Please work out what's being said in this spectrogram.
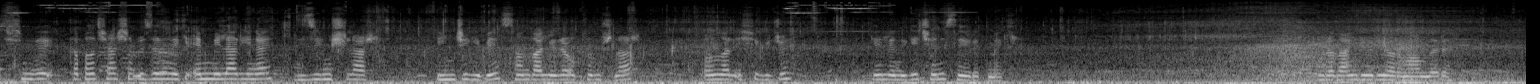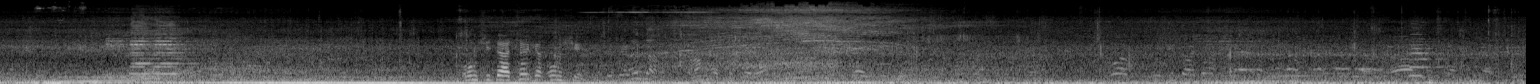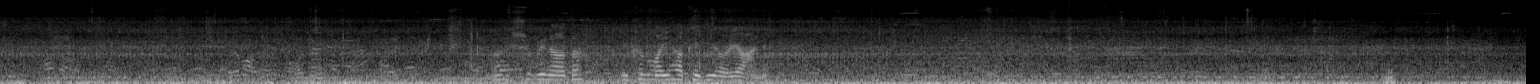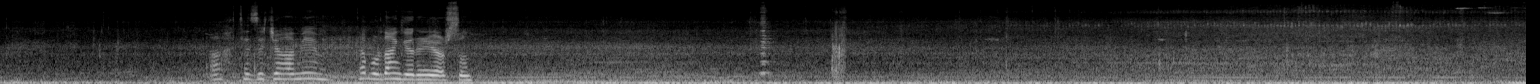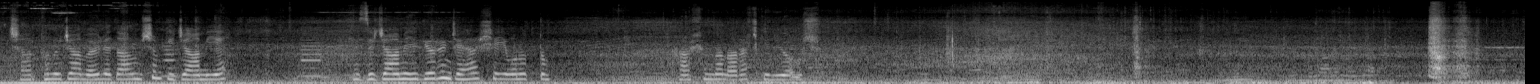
Evet şimdi kapalı çarşının üzerindeki emmiler yine dizilmişler. inci gibi sandalyelere oturmuşlar. Onların işi gücü geleni geçeni seyretmek. Buradan görüyorum onları. Komşu derler ki komşu. Binada yıkılmayı hak ediyor yani. Ah teze camim. Ta buradan görünüyorsun. Çarpılacağım öyle dalmışım ki camiye. Teze camiyi görünce her şeyi unuttum. Karşımdan araç geliyormuş.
